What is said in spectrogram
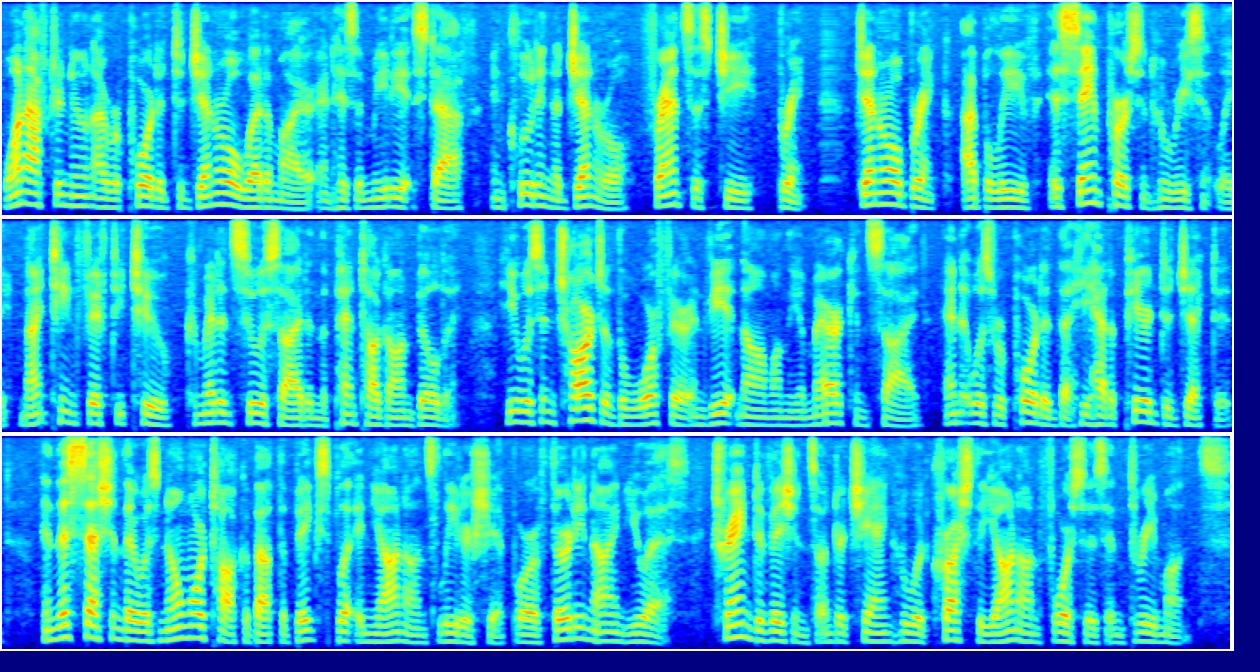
One afternoon I reported to General Wedemeyer and his immediate staff, including a general, Francis G. Brink. General Brink, I believe, is same person who recently, 1952, committed suicide in the Pentagon building. He was in charge of the warfare in Vietnam on the American side, and it was reported that he had appeared dejected. In this session there was no more talk about the big split in Yan'an's leadership or of 39 U.S. trained divisions under Chiang who would crush the Yan'an forces in three months.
